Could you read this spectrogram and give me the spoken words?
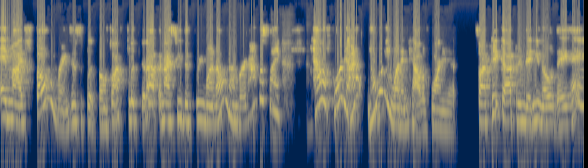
And my phone rings. It's a flip phone, so I flipped it up, and I see the three one zero number, and I was like, California. I don't know anyone in California. So I pick up, and then you know they, hey,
